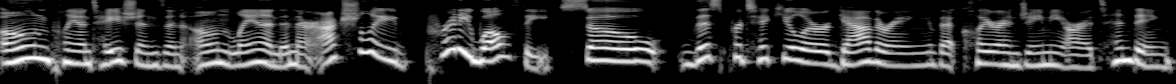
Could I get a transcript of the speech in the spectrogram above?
own plantations and own land, and they're actually pretty wealthy. So, this particular gathering that Claire and Jamie are attending,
